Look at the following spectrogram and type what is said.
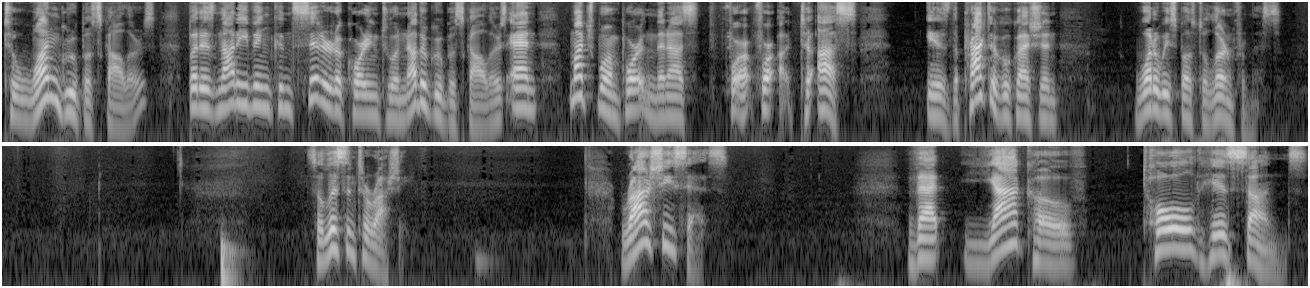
to one group of scholars, but is not even considered according to another group of scholars, and much more important than us for, for to us is the practical question what are we supposed to learn from this? So listen to Rashi. Rashi says that Yaakov told his sons,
